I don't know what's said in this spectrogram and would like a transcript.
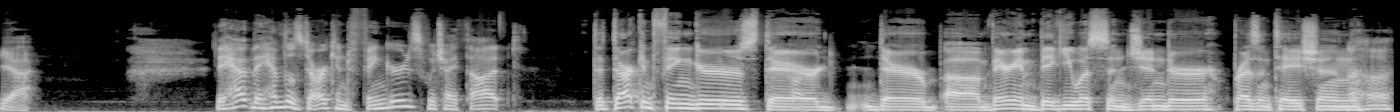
yeah. They have they have those darkened fingers, which I thought The darkened fingers, they're they're um, very ambiguous in gender presentation. Uh-huh.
